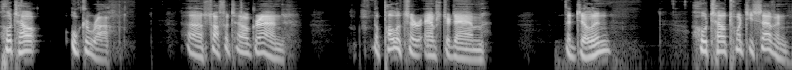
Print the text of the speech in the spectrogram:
Hotel Okura, uh, Sofitel Grand, the Pulitzer Amsterdam, the Dylan, Hotel 27,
